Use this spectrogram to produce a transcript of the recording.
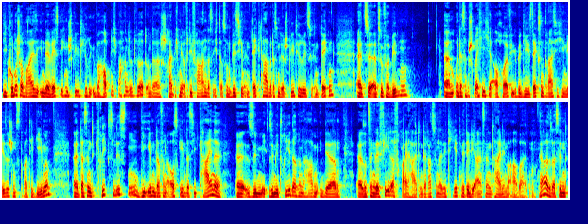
die komischerweise in der westlichen Spieltheorie überhaupt nicht behandelt wird. Und da schreibe ich mir auf die Fahnen, dass ich das so ein bisschen entdeckt habe, das mit der Spieltheorie zu entdecken, äh, zu, äh, zu verbinden. Ähm, und deshalb spreche ich ja auch häufig über die 36 chinesischen Strategeme. Äh, das sind Kriegslisten, die eben davon ausgehen, dass sie keine äh, Symmetrie darin haben in der äh, sozusagen der Fehlerfreiheit, in der Rationalität, mit der die einzelnen Teilnehmer arbeiten. Ja, also das sind,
